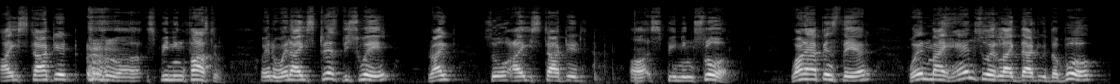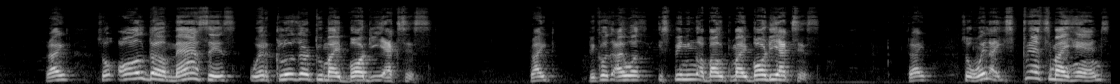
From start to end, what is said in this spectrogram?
I started spinning faster. When when I stress this way, right? So I started spinning slower. What happens there? When my hands were like that with the book, right? So all the masses were closer to my body axis, right? Because I was spinning about my body axis, right? So when I stretch my hands,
